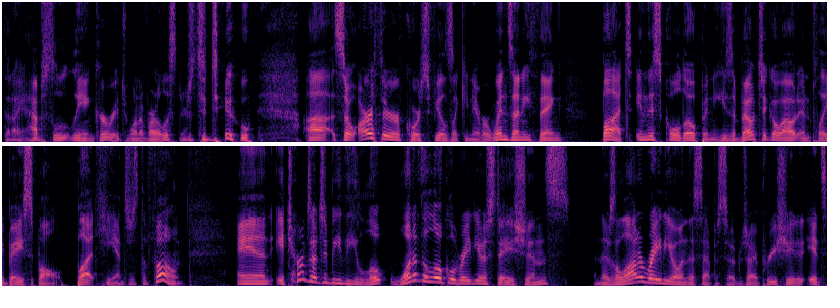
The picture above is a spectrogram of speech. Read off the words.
that I absolutely encourage one of our listeners to do. Uh, so Arthur, of course, feels like he never wins anything, but in this cold open, he's about to go out and play baseball, but he answers the phone, and it turns out to be the lo- one of the local radio stations. And there's a lot of radio in this episode, which I appreciated. It's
